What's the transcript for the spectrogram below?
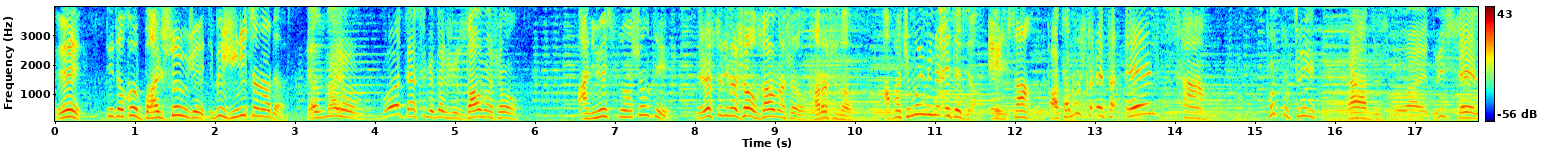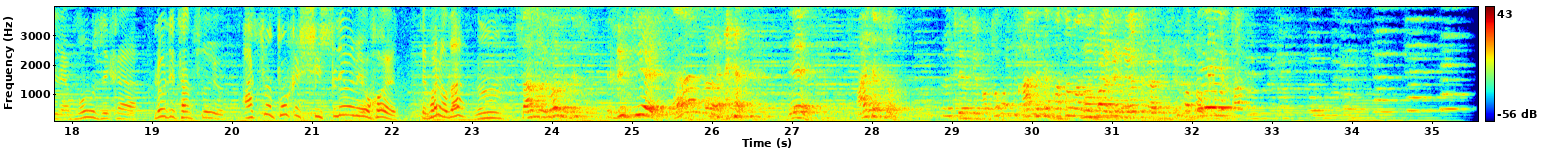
Эй, ты такой большой уже, тебе жениться надо. Я знаю, вот я себе даже зал нашел. А невесту нашел ты? Невесту не нашел, зал нашел. Хороший зал. А почему именно этот зал? Эль сам. Потому что это Эль сам. Тут внутри радость бывает, веселье, музыка, люди танцуют. Отсюда только счастливыми уходят. Ты понял, да? Ну, Самое главное, здесь лифт есть. да? Эй, а это кто? Я тебе потом объясню. Как это потом Ну, объяснить? пойми, я тебе объясню потом. Эй, по-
